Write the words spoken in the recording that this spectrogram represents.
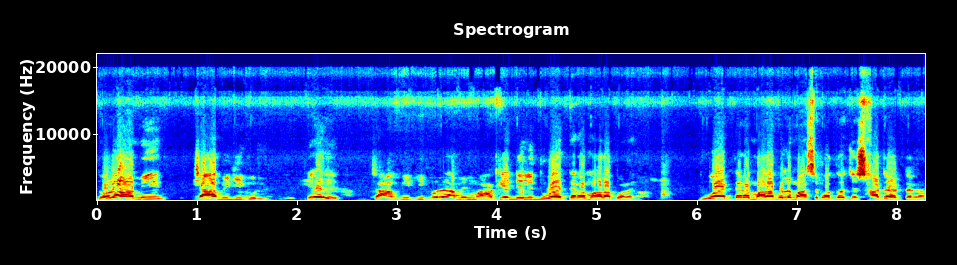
ধরো আমি চা বিক্রি করি। ঠিক আছে? চা বিক্রি করে আমি মাকে ডেলি দু হাজার টাকা মালা পড়াই দু হাজার টাকা মালা পড়লে মাসে কত হচ্ছে? ষাট হাজার টাকা।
